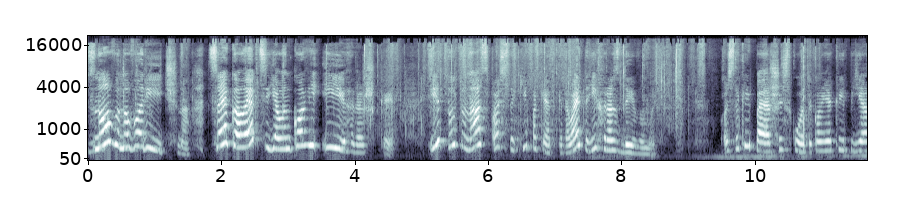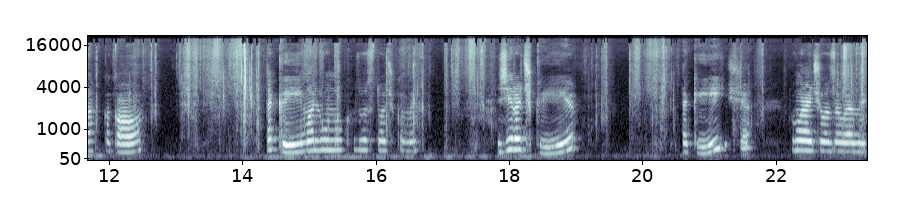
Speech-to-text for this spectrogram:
знову новорічна. Це колекція ялинкові іграшки. І тут у нас ось такі пакетки. Давайте їх роздивимось. Ось такий перший з котиком, який п'є какао. Такий малюнок з листочками. Зірочки. Такий ще помаранчево-зелений,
